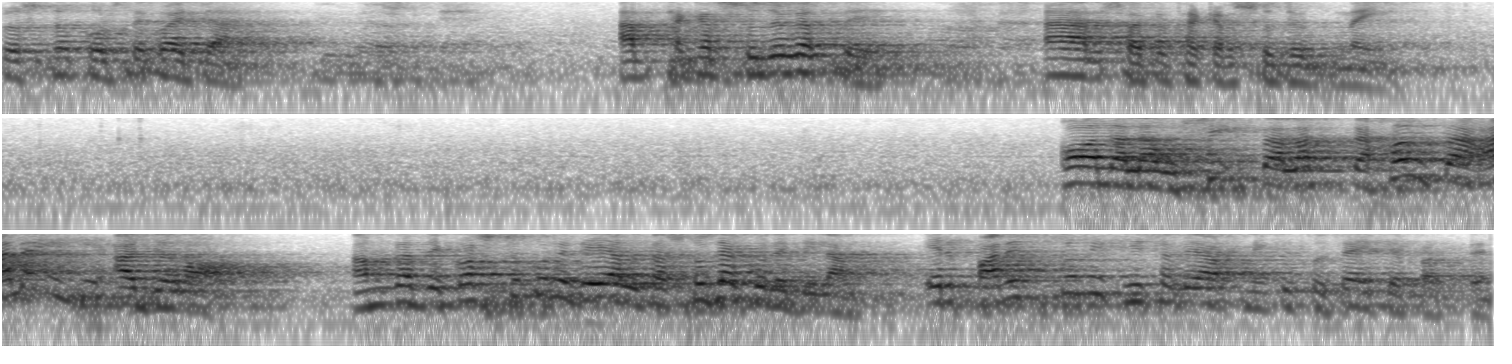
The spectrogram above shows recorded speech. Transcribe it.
প্রশ্ন করছে কয়টা? আর থাকার সুযোগ আছে? আর সাথে থাকার সুযোগ নাই। আমরা যে কষ্ট করে দেয়ালটা সোজা করে দিলাম, এর পারিশ্রমিক হিসাবে আপনি কিছু চাইতে পারতেন।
